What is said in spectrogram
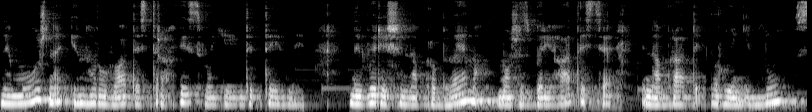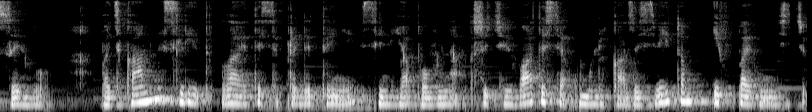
Не можна ігнорувати страхи своєї дитини. Невирішена проблема може зберігатися і набрати руйнівну силу. Батькам не слід лаятися при дитині, сім'я повинна асоціюватися у малюка зі світом і впевненістю.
